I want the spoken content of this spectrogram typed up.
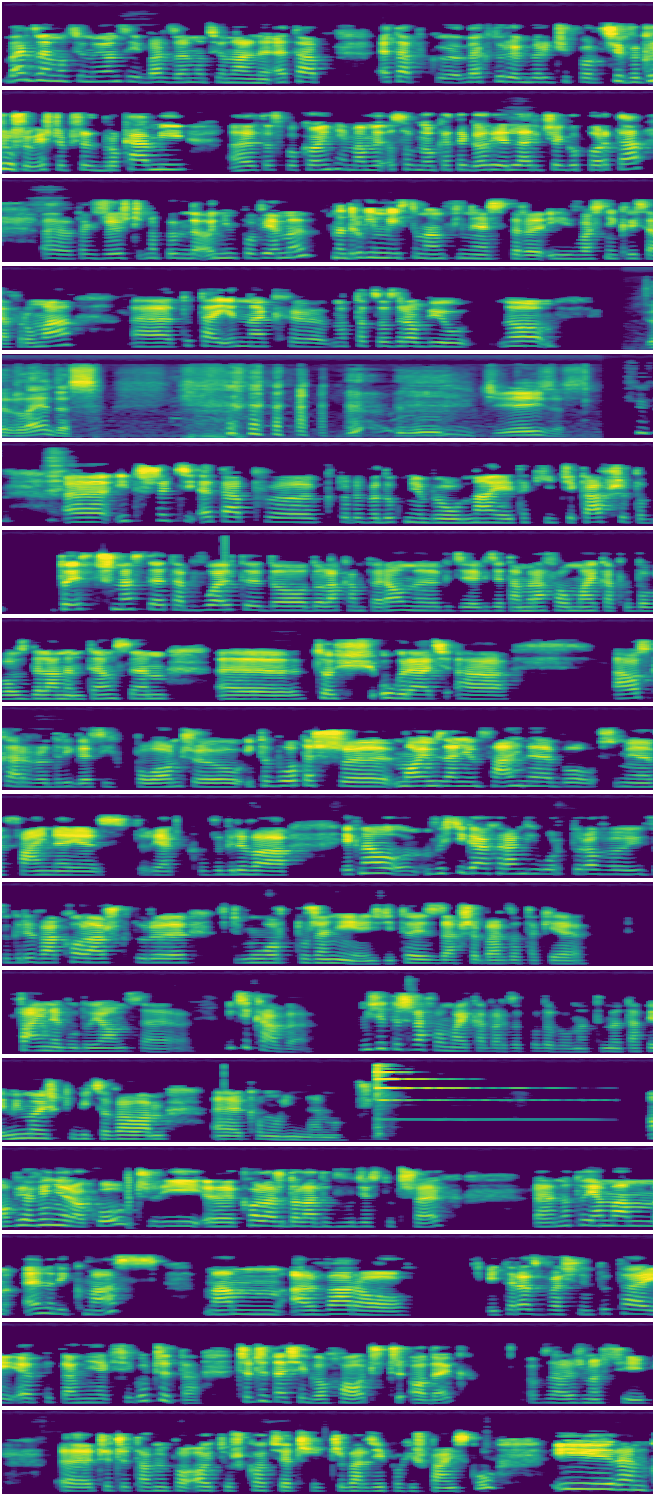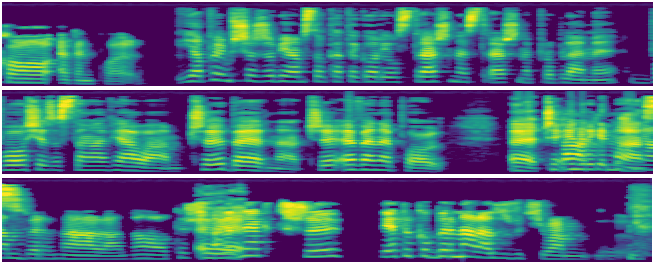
bardzo emocjonujący i bardzo emocjonalny etap. Etap, na którym Richie Port się wykruszył jeszcze przed brokami, ale to spokojnie, mamy osobną kategorię dla Richiego Porta, e, także jeszcze na pewno o nim powiemy. Na drugim miejscu mam Finestr i właśnie Chrisa Fruma. E, tutaj jednak e, no, to, co zrobił, no... Irlandus. Jesus. E, I trzeci etap, który według mnie był naj taki ciekawszy, to, to jest trzynasty etap Vuelty do, do La Camperony, gdzie, gdzie tam Rafał Majka próbował z Delanem Tensem coś ugrać, a a Oscar Rodriguez ich połączył i to było też e, moim zdaniem fajne, bo w sumie fajne jest jak wygrywa, jak na wyścigach rangi World Tourowej wygrywa kolarz, który w tym World nie jeździ. To jest zawsze bardzo takie fajne, budujące i ciekawe. Mi się też Rafał Majka bardzo podobał na tym etapie, mimo iż kibicowałam e, komu innemu. Objawienie roku, czyli e, kolaż do lat 23, e, no to ja mam Enric Mas, mam Alvaro i teraz właśnie tutaj pytanie, jak się go czyta. Czy czyta się go Hodge czy Odek? W zależności, czy czytamy po ojcu Szkocie, czy, czy bardziej po hiszpańsku. I Remco Evenpoel. Ja powiem szczerze, że miałam z tą kategorią straszne, straszne problemy, bo się zastanawiałam, czy Bernal, czy Evenepoel, e, czy tak, Enric ja Mas. miałam Bernala, no też, ale no jak trzy, ja tylko Bernala zrzuciłam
